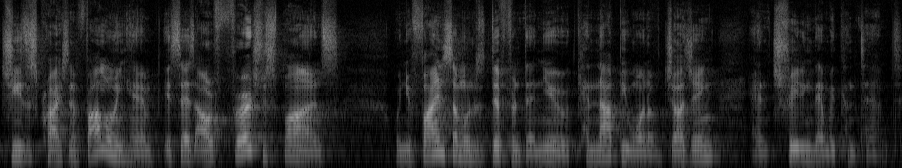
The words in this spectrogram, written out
Jesus Christ and following Him. It says our first response when you find someone who's different than you cannot be one of judging and treating them with contempt.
